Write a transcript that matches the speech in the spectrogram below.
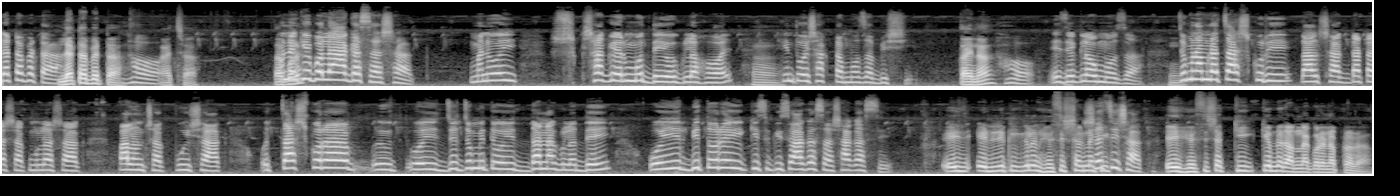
লেটাপেটা লেটা বেটা আচ্ছা। অনেকে বলে আগাছা শাক। মানে ওই শাকের মধ্যে ওইগুলা হয় কিন্তু ওই শাকটা মজা বেশি। তাই না? হ এই যেগুলাও মজা। যেমন আমরা চাষ করি লাল শাক ডাটা শাক মূলা শাক পালং শাক পুঁই শাক। ওই চাষ করা ওই- যে জমিতে ওই দানাগুলো দেই ওইর ভিতরে কিছু কিছু আগাছা শাক আছে। এই এদিকে কি গেলেন হেসির শাক নাকি? সেচি শাক। এই হেসির শাক কি কেমনে রান্না করেন আপনারা?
